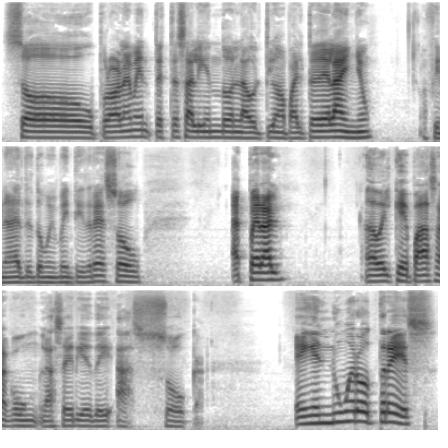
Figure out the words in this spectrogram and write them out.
So, probablemente esté saliendo en la última parte del año, a finales del 2023. So, a esperar a ver qué pasa con la serie de Ahsoka. En el número 3,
